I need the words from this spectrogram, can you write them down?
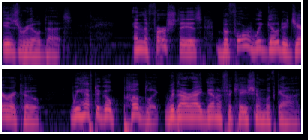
Israel does. And the first is before we go to Jericho, we have to go public with our identification with God.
